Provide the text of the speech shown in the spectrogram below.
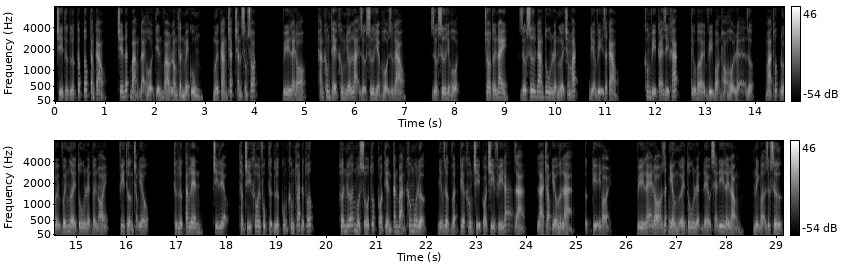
Chỉ thực lực cấp tốc tăng cao, trên đất bảng đại hội tiến vào long thần mê cung, mới càng chắc chắn sống sót. Vì lẽ đó, hắn không thể không nhớ lại dược sư hiệp hội dược lão. Dược sư hiệp hội. Cho tới nay, dược sư đang tu luyện người trong mắt, địa vị rất cao. Không vì cái gì khác, tự bởi vì bọn họ hội luyện dược, mà thuốc đối với người tu luyện tới nói, phi thường trọng yếu. Thực lực tăng lên, trị liệu thậm chí khôi phục thực lực cũng không thoát được thuốc. Hơn nữa một số thuốc có tiền căn bản không mua được, những dược vật kia không chỉ có chi phí đắt giá, là trọng yếu hơn là, cực kỳ ít ỏi. Vì lẽ đó rất nhiều người tu luyện đều sẽ đi lấy lòng định bợ dược sư.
